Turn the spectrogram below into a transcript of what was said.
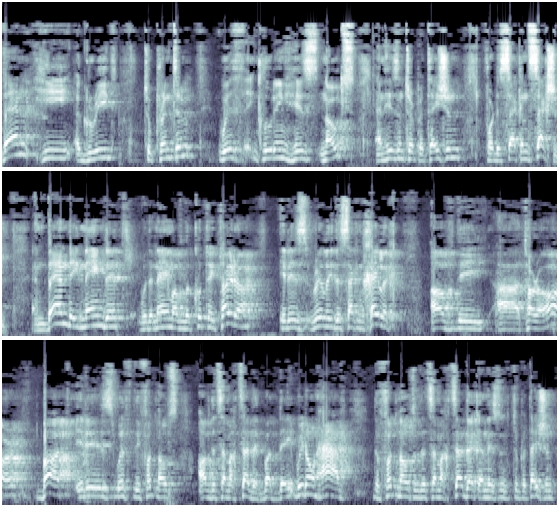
Then he agreed to print him with including his notes and his interpretation for the second section. And then they named it with the name of Lakutei Torah. It is really the second chelik of the uh, Torah Or, but it is with the footnotes of the Tzemach Tzedek. But they, we don't have the footnotes of the Tzemach Tzedek and his interpretation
